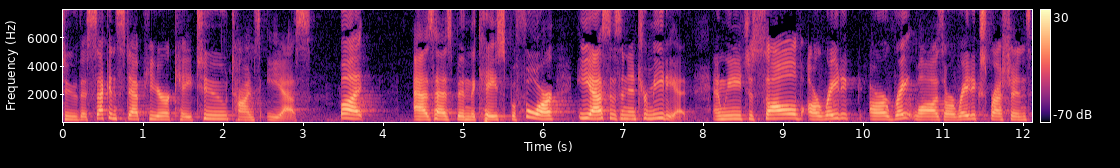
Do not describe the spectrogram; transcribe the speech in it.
to the second step here, K2 times ES. But as has been the case before, ES is an intermediate, and we need to solve our rate, our rate laws, our rate expressions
